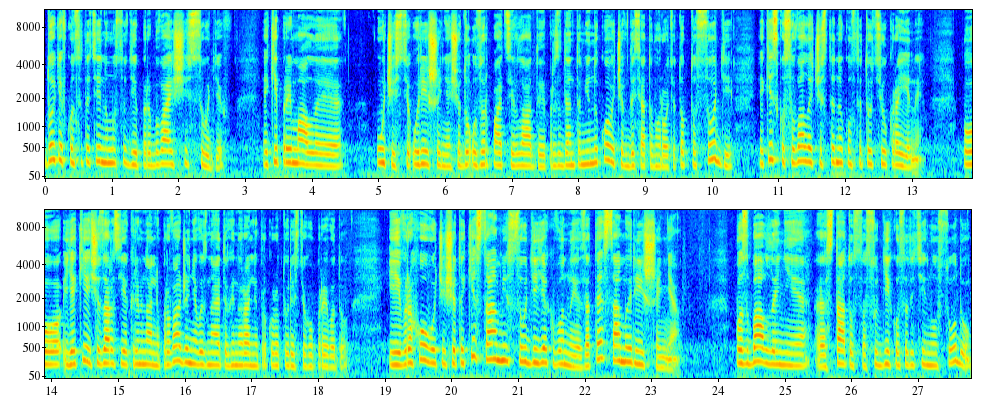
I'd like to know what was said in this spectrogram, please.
Доки в Конституційному суді перебуває шість суддів, які приймали участь у рішенні щодо узурпації влади президентом Януковичем в 2010 році, тобто судді, які скасували частину Конституції України, по якій ще зараз є кримінальне провадження, ви знаєте, в Генеральній прокуратурі з цього приводу. І враховуючи, що такі самі судді, як вони, за те саме рішення позбавлені е, статусу судді Конституційного суду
